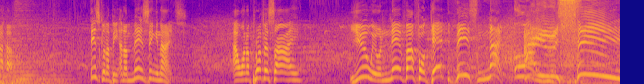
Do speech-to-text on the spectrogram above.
Hey! This is going to be an amazing night. I want to prophesy you will never forget this night. I receive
